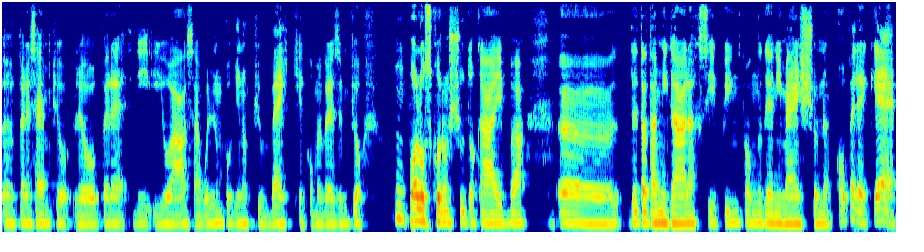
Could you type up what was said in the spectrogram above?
uh, per esempio le opere di Yuasa, quelle un pochino più vecchie, come per esempio un po' lo sconosciuto Kaiba, uh, The Tatami Galaxy, Ping Pong The Animation, opere che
